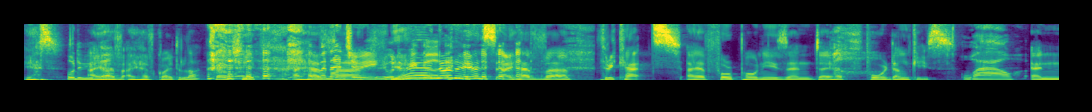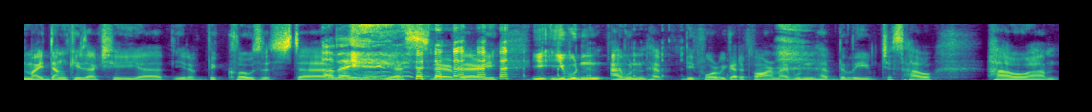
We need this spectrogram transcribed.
Yes. What have you I got? have I have quite a lot actually. I have menagerie. Uh, What have yeah, no, no, yes. I have uh, three cats. I have four ponies, and I have four donkeys. Wow. And my donkeys actually, uh, you know, the closest. Uh, they? yes, they're very. You, you wouldn't. I wouldn't have before we got a farm. I wouldn't have believed just how how um,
